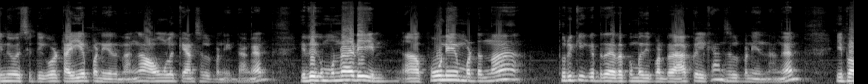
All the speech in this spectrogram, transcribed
யூனிவர்சிட்டி கூட டைப் பண்ணியிருந்தாங்க. அவங்களும் கேன்சல் பண்ணிட்டாங்க. இதுக்கு முன்னாடி பூனே மட்டும்தான் துருக்கி கிட்ட இறக்குமதி பண்ணுற ஆப்பிள் கேன்சல் பண்ணியிருந்தாங்க. இப்போ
